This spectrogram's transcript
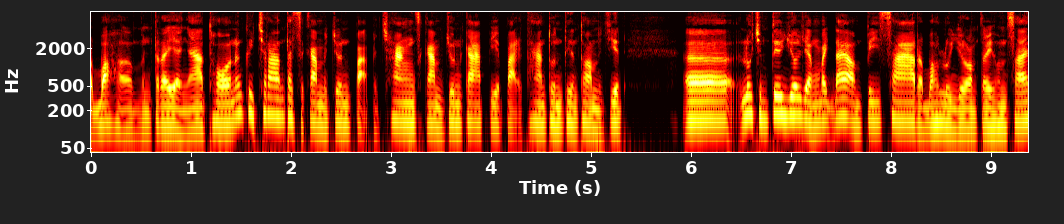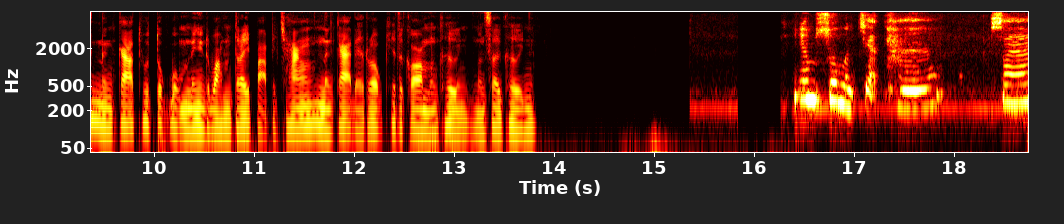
របស់មន្ត្រីអាជ្ញាធរហ្នឹងគឺច្រើនតែសកម្មជនបពប្រឆាំងសកម្មជនការពារបរិស្ថានទុនធានធម្មជាតិអឺលោកជំទាវយល់យ៉ាងម៉េចដែរអំពីសាររបស់លោករដ្ឋមន្ត្រីហ៊ុនសែននឹងការធ្វើទុកបុកម្នេញរបស់មន្ត្រីបពប្រឆាំងនឹងការដែលរកឃាតករមិនឃើញមិនសូវឃើញខ្ញុំសូមបញ្ជាក់ថាសារ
